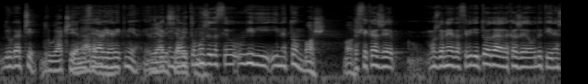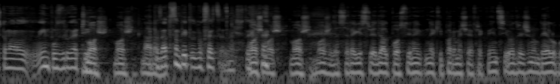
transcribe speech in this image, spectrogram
drugačije. Drugačije, I onda se naravno. javi aritmija. I onda Javi pitam se da li to aritmija. može da se vidi i na tom? Može, može. Da se kaže, možda ne da se vidi to, da, da kaže ovdje ti je nešto malo impuls drugačiji. Može, može, Pa naravno. zato sam pitao zbog srca. Znači, to je- Može, može, može, može da se registruje da li postoji ne- neki poremećaj frekvencije u određenom delu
